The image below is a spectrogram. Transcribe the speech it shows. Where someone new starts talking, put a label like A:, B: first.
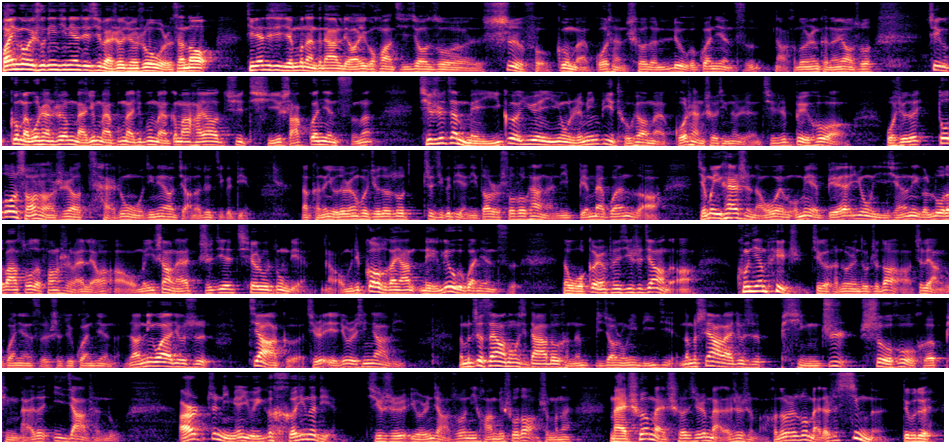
A: 欢迎各位收听今天这期《百车全说》，我是三刀。今天这期节目呢，跟大家聊一个话题，叫做是否购买国产车的六个关键词啊。很多人可能要说，这个购买国产车买就买，不买就不买，干嘛还要去提啥关键词呢？其实，在每一个愿意用人民币投票买国产车型的人，其实背后啊，我觉得多多少少是要踩中我今天要讲的这几个点。那可能有的人会觉得说这几个点你倒是说说看呢，你别卖关子啊。节目一开始呢，我也我们也别用以前的那个啰里吧嗦的方式来聊啊，我们一上来直接切入重点啊，我们就告诉大家哪六个关键词。那我个人分析是这样的啊，空间配置这个很多人都知道啊，这两个关键词是最关键的。然后另外就是价格，其实也就是性价比。那么这三样东西大家都可能比较容易理解。那么剩下来就是品质、售后和品牌的溢价程度，而这里面有一个核心的点。其实有人讲说你好像没说到什么呢？买车买车，其实买的是什么？很多人说买的是性能，对不对？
